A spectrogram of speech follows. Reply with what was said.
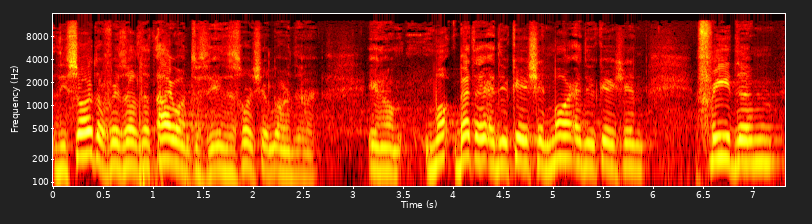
the sort of result that I want to see in the social order. You know, more, better education, more education, freedom,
